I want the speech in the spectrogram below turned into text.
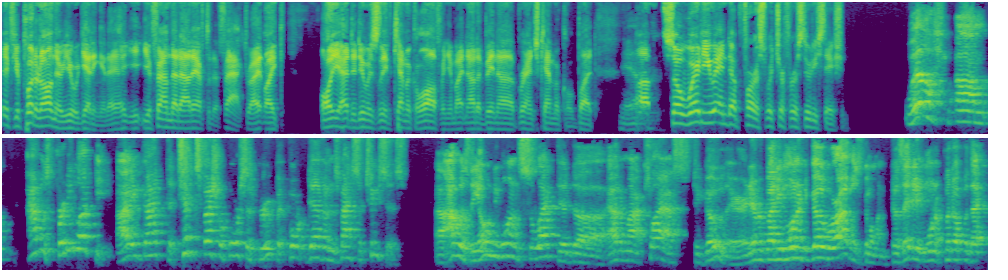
if you put it on there, you were getting it. Eh? You, you, found that out after the fact, right? Like all you had to do was leave chemical off, and you might not have been a branch chemical. But yeah. Uh, so, where do you end up first? What's your first duty station? Well, um, I was pretty lucky. I got the 10th Special Forces Group at Fort Devens, Massachusetts. Uh, I was the only one selected uh, out of my class to go there, and everybody wanted to go where I was going because they didn't want to put up with that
